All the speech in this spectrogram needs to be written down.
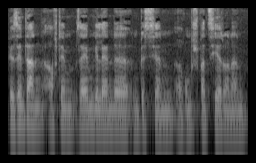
Wir sind dann auf demselben Gelände ein bisschen rumspaziert und dann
